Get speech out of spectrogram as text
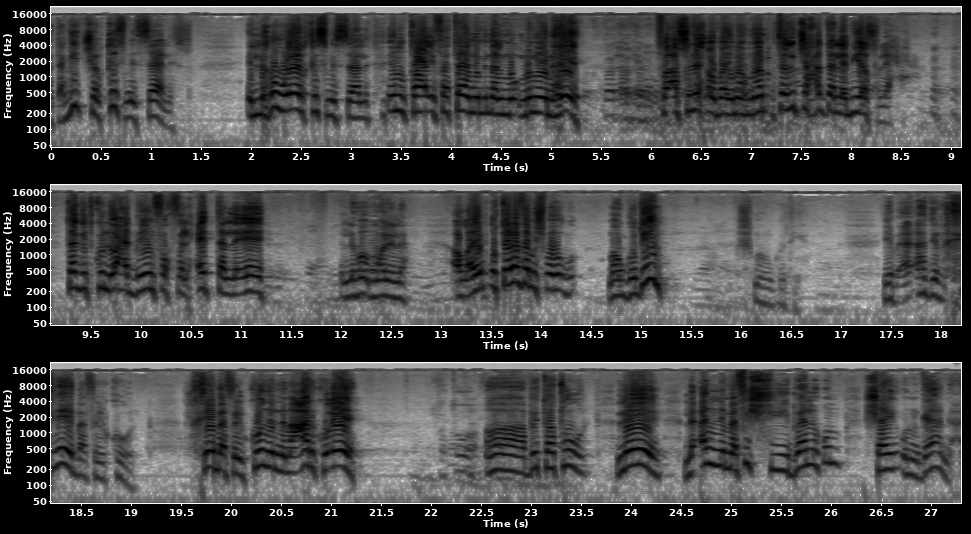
ما تجدش القسم الثالث. اللي هو إيه القسم الثالث؟ إن طائفتان من المؤمنين إيه؟ فأصلحوا بينهم. ما تجدش حتى اللي بيصلح. تجد كل واحد بينفخ في الحتة اللي إيه؟ اللي هو مولي له. الله يبقوا ثلاثة مش موجودين. مش موجودين. يبقى أدي الخيبة في الكون. الخيبة في الكون اللي معاركه إيه؟ بتطول آه بتطول. ليه؟ لأن ما فيش في بالهم شيء جامع.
